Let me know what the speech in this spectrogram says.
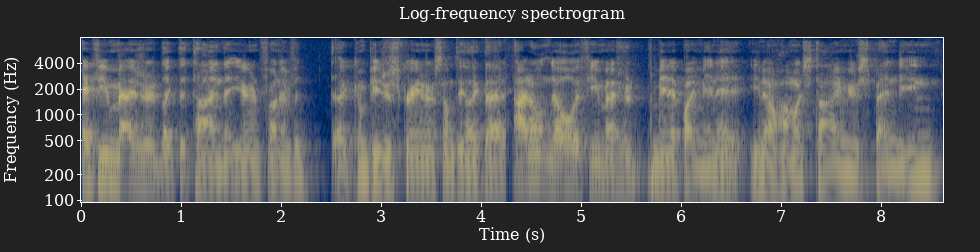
If you measured like the time that you're in front of a, a computer screen or something like that, I don't know if you measured minute by minute, you know, how much time you're spending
